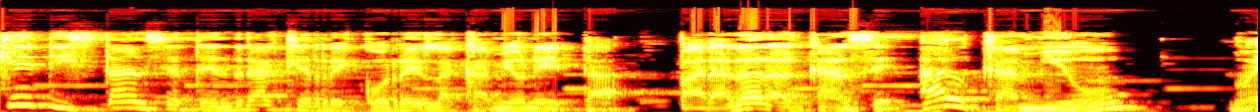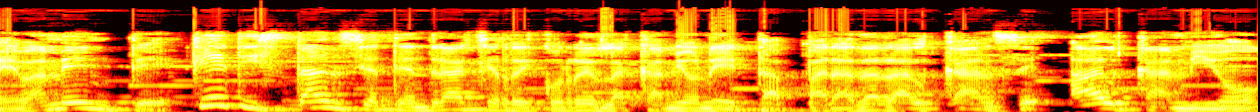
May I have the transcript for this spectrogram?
¿Qué distancia tendrá que recorrer la camioneta para dar alcance al camión? Nuevamente, ¿qué distancia tendrá que recorrer la camioneta para dar alcance al camión?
